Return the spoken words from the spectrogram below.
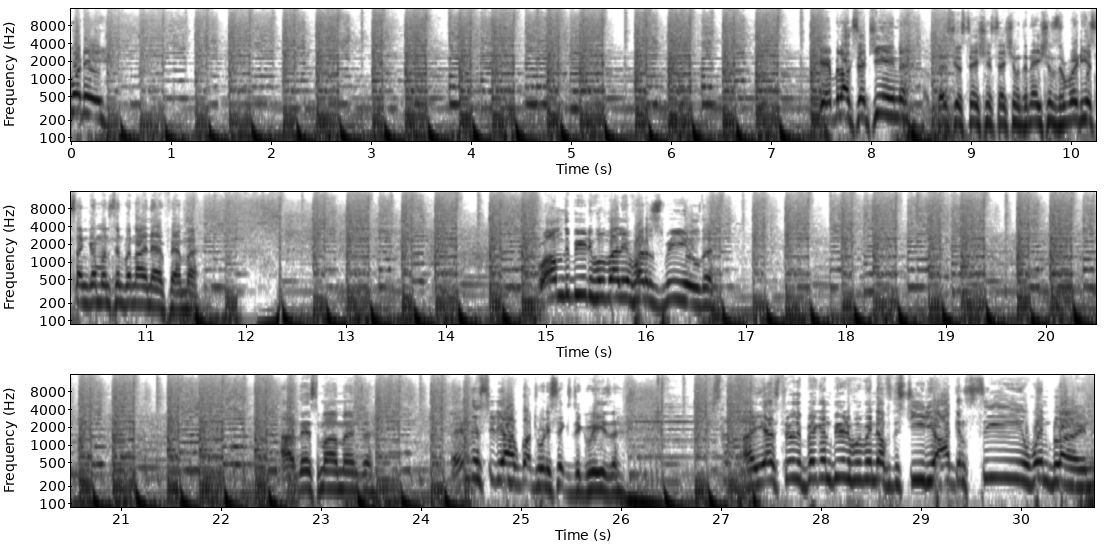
Everybody. Okay, blocks are. This is your station, station with the nation's radio Sangam 179 FM. From the beautiful valley of Huddersfield. At this moment, in the studio, I've got 26 degrees. And yes, through the big and beautiful window of the studio, I can see wind blowing.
